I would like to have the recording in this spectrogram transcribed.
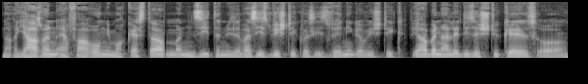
Nach Jahren Erfahrung im Orchester, man sieht dann, was ist wichtig, was ist weniger wichtig. Wir haben alle diese Stücke so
